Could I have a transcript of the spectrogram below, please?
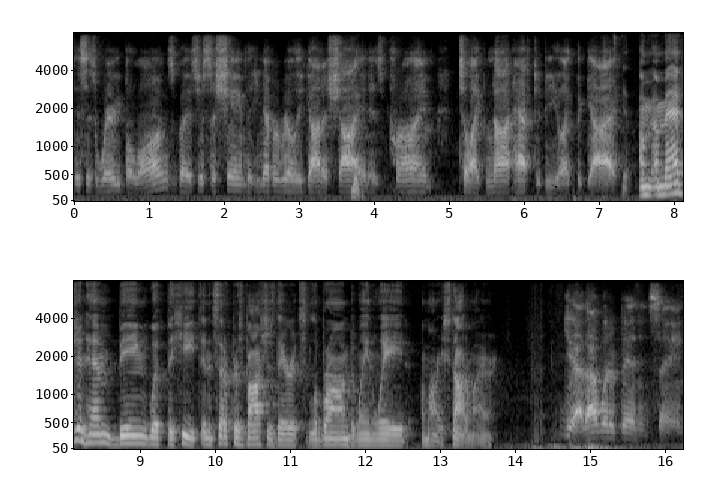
this is where he belongs. But it's just a shame that he never really got a shot Yeah. in his prime to like not have to be like the guy. Um, imagine him being with the Heat, and instead of Chris Bosh is there, it's LeBron, Dwyane Wade, Amar'e Stoudemire. Yeah, that would have been insane.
